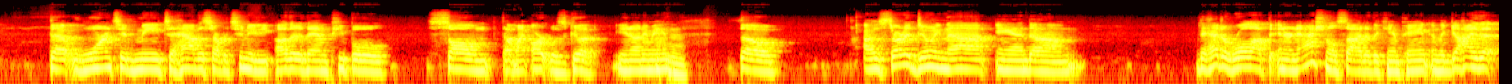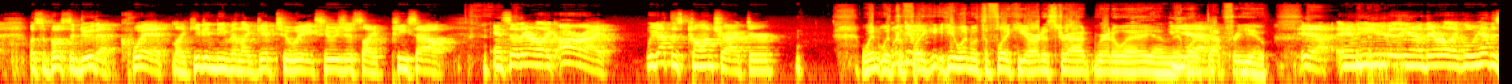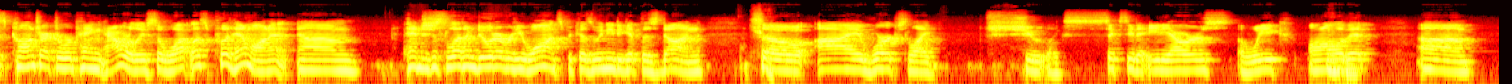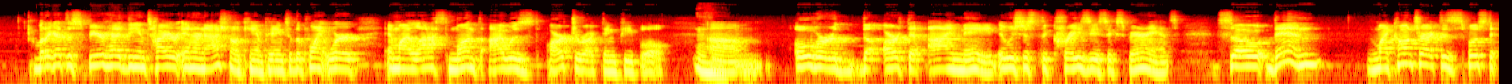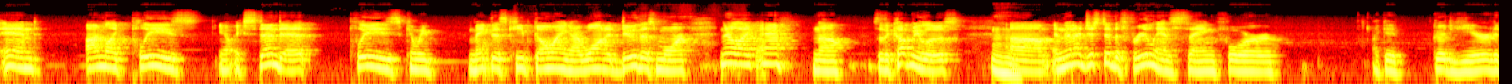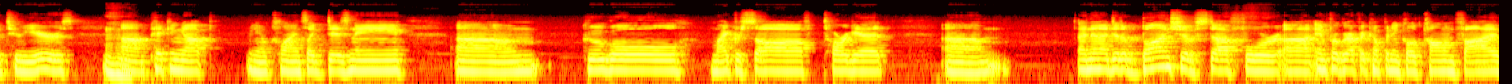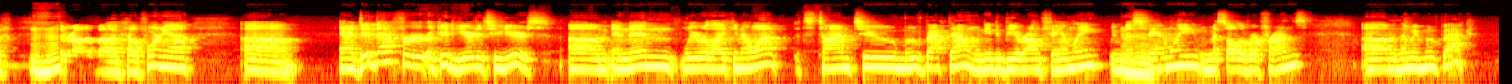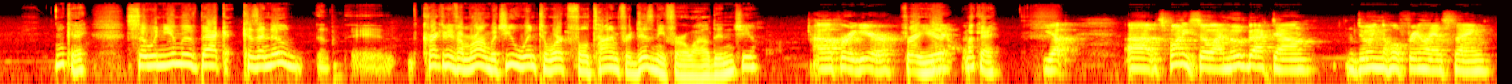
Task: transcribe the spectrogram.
that warranted me to have this opportunity other than people saw that my art was good. You know what I mean? So I started doing that, and um, they had to roll out the international side of the campaign. And the guy that was supposed to do that quit. Like he didn't even like give two weeks. He was just like, "Peace out." and so they were like, "All right, we got this contractor." Went with we the can- flaky, he went with the flaky artist route right away, and it Yeah. worked out for you. Yeah, and he, you know, they were like, "Well, we have this contractor we're paying hourly, so what? Let's put him on it, um, and just let him do whatever he wants because we need to get this done." So I worked like, shoot, like sixty to eighty hours a week on all of it. Um, but I got to spearhead the entire international campaign to the point where in my last month I was art directing people um, over the art that I made. It was just the craziest experience. So then my contract is supposed to end. I'm like, please, you know, extend it. Please, can we make this keep going? I want to do this more. And they're like, eh, no. So they cut me loose. Um, and then I just did the freelance thing for like a good year to two years, um, picking up you know clients like Disney, um, Google, Microsoft, Target, um, and then I did a bunch of stuff for uh, infographic company called Column 5 They're out of uh, California. Um, and I did that for a good year to two years. Um, and then we were like, you know what? It's time to move back down. We need to be around family. We miss family. We miss all of our friends. Um, and then we moved back. Okay, so when you moved back, because I know, uh, correct me if I'm wrong, but you went to work full time for Disney for a while, didn't you? Uh, for a year. For a year. Okay. Yep. Uh, it's funny. So I moved back down, I'm doing the whole freelance thing,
